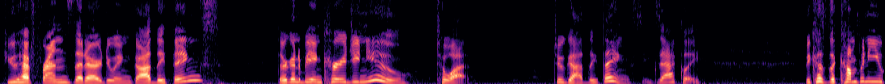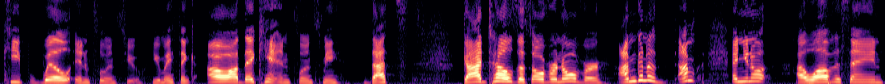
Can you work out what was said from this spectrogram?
If you have friends that are doing godly things, they're going to be encouraging you to what? Do godly things. Exactly. Because the company you keep will influence you. You may think, "Oh, they can't influence me." That's God tells us over and over, "I'm going to I'm and you know, I love the saying,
